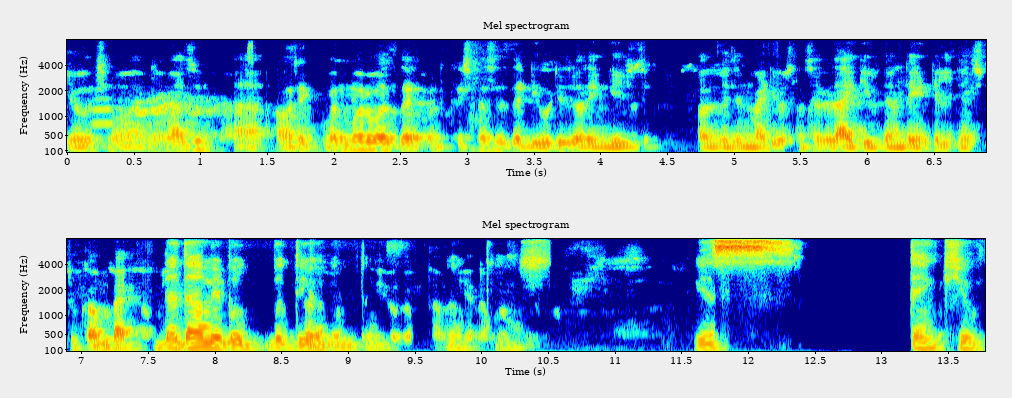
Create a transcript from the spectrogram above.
Yogesh uh, uh, or one more was that when Krishna says the devotees are engaged always in my devotional service, I give them the intelligence to come back. Dadami buddhi. Yes. Thank you.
